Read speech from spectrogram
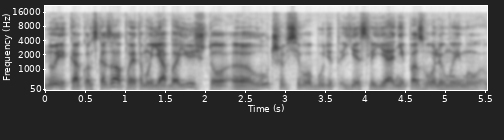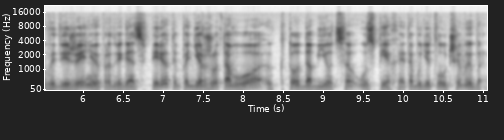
Ну и как он сказал, поэтому я боюсь, что э, лучше всего будет, если я не позволю моему выдвижению продвигаться вперед и поддержу того, кто добьется успеха. Это будет лучший выбор.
